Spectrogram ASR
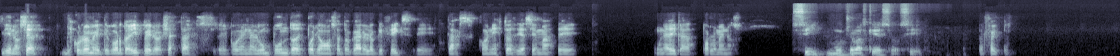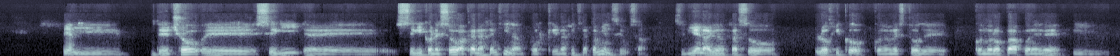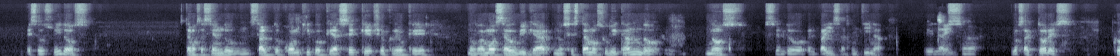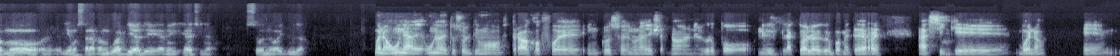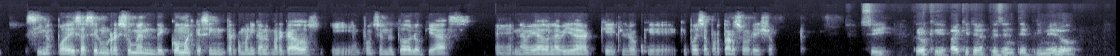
Bien, o sea, discúlpeme que te corto ahí, pero ya estás, eh, porque en algún punto después lo vamos a tocar a lo que fix, estás con esto desde hace más de una década, por lo menos. Sí, mucho más que eso, sí. Perfecto. Bien. Y de hecho, eh, seguí, eh, seguí con eso acá en Argentina, porque en Argentina también se usa. Si bien hay un caso lógico con el resto de, con Europa, poner y Estados Unidos, estamos haciendo un salto cuántico que hace que yo creo que nos vamos a ubicar, nos estamos ubicando, nos, siendo el país, Argentina, ah, los actores como, eh, digamos, a la vanguardia de América Latina. Eso no hay duda. Bueno, una uno de tus últimos trabajos fue incluso en uno de ellos, ¿no? En el grupo, en el, actual grupo MTR. Así que, bueno, em, si nos podés hacer un resumen de cómo es que se intercomunican los mercados y en función de todo lo que has eh, navegado en la vida, qué es lo que, que puedes aportar sobre ello. Sí, creo que hay que tener presente primero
